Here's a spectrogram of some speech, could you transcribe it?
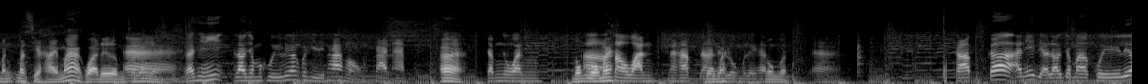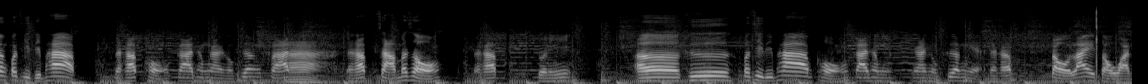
มันมันเสียหายมากกว่าเดิมใช่ไหมเนี่ยอ่าแล้วทีนี้เราจะมาคุยเรื่องประสิทธิภาพของการอัดอ่าจำนวนลงลงไหมเอ่อต่อวันนะครับอ่าลงไหมเดี๋ยวลงไปเลยครับลงก่อนอ่าครับก็อันนี้เดี๋ยวเราจะมาคุยเรื่องประสิทธิภาพนะครับของการทำงานของเครื่องคลัตช์อ่านะครับสามประสองนะครับตัวนี้ เอ่อคือประสิทธิภาพของการทำงานของเครื่องเนี่ยนะครับต่อไร่ต่อวัน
